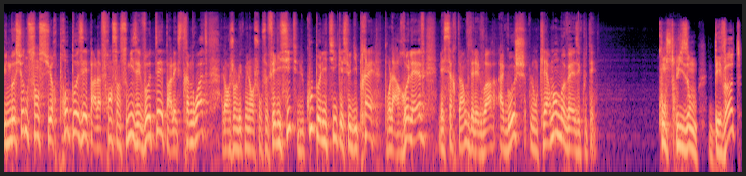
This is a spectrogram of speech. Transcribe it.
une motion de censure proposée par la France insoumise et votée par l'extrême droite. Alors Jean-Luc Mélenchon se félicite du coup politique et se dit prêt pour la relève. Mais certains, vous allez le voir, à gauche, l'ont clairement mauvaise. Écoutez. Construisons des votes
